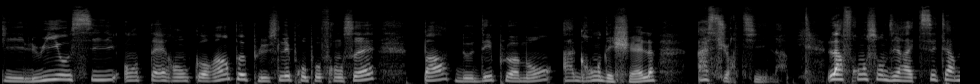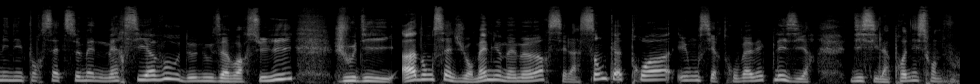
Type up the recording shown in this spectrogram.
qui lui aussi enterre encore un peu plus les propos français. Pas de déploiement à grande échelle assure-t-il. La France en direct, c'est terminé pour cette semaine. Merci à vous de nous avoir suivis. Je vous dis à dans 7 jours, même lieu, même heure. C'est la 104.3 et on s'y retrouve avec plaisir. D'ici là, prenez soin de vous.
